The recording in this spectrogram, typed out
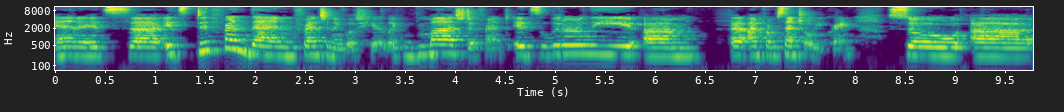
and it's uh, it's different than French and English here, like much different. It's literally um, uh, I'm from central Ukraine, so uh,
